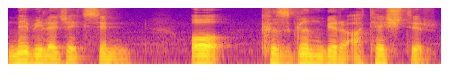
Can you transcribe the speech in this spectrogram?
ne bileceksin? O kızgın bir ateştir.''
